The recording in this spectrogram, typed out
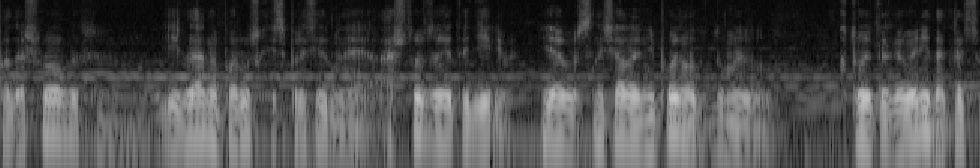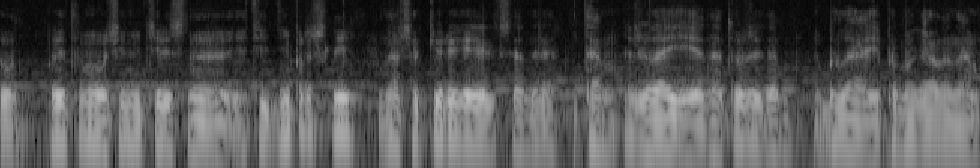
подошел, и главное по-русски спросил меня, а что за это дерево? Я сначала не понял, думаю, кто это говорит, оказывается он. Поэтому очень интересно эти дни прошли. Наша Кюрига Александра там жила, и она тоже там была и помогала нам.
